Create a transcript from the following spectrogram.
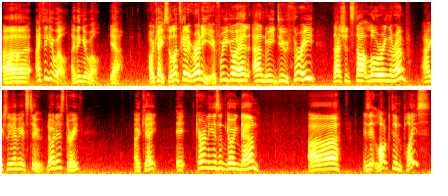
Uh, I think it will. I think it will. Yeah. Okay, so let's get it ready. If we go ahead and we do three, that should start lowering the ramp. Actually, maybe it's two. No, it is three. Okay. It currently isn't going down. Uh, is it locked in place?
